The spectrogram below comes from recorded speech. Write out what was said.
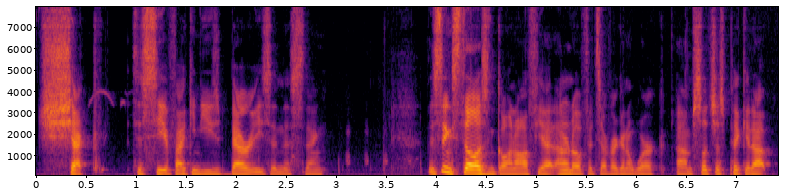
check to see if I can use berries in this thing. This thing still hasn't gone off yet. I don't know if it's ever going to work. Um, so let's just pick it up.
